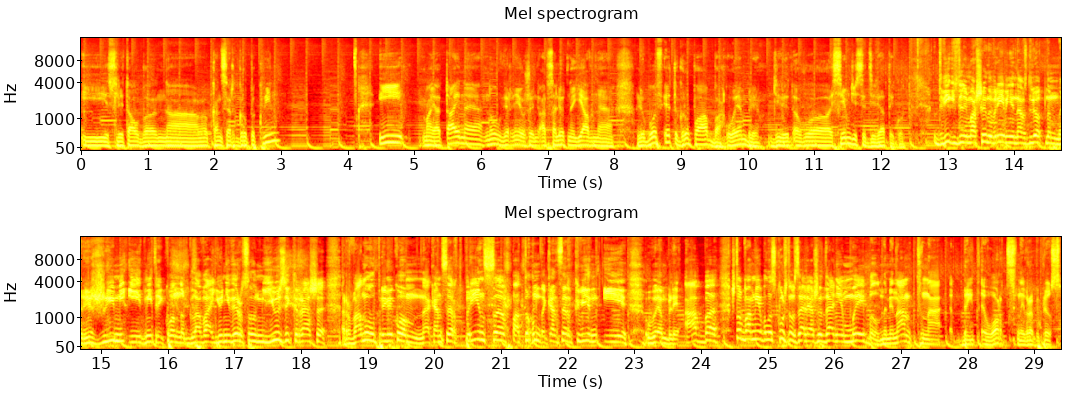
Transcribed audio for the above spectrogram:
и слетал бы на концерт группы Queen. И моя тайная, ну, вернее, уже абсолютно явная любовь, это группа Абба, Уэмбли, в 79 год. Двигатели машины времени на взлетном режиме и Дмитрий Коннов, глава Universal Music Russia, рванул прямиком на концерт Принца, потом на концерт Квин и Уэмбли Абба. Чтобы вам не было скучно в зале ожидания, Мейбл, номинант на Brit Awards на Европе+. плюс.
